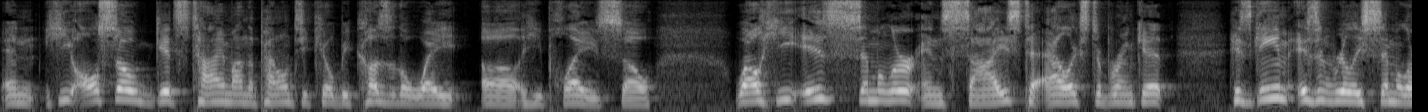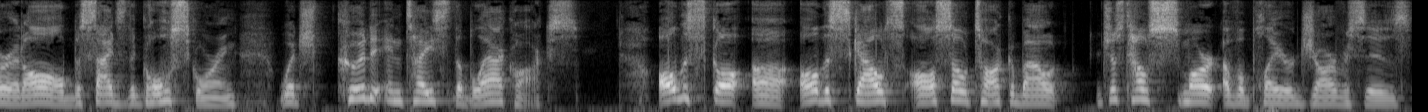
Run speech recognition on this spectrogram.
And he also gets time on the penalty kill because of the way uh, he plays. So while he is similar in size to Alex DeBrincat, his game isn't really similar at all besides the goal scoring, which could entice the Blackhawks. All the uh, all the scouts also talk about just how smart of a player Jarvis is,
